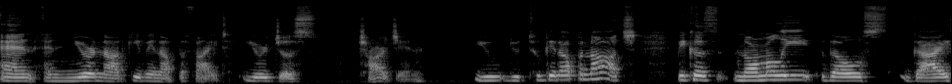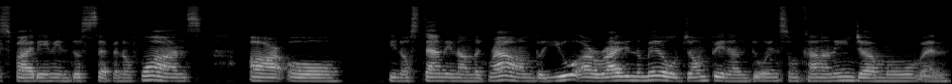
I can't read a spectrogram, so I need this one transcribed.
and and you're not giving up the fight. You're just charging. You you took it up a notch because normally those guys fighting in the seven of wands are all you know standing on the ground but you are right in the middle jumping and doing some kind of ninja move and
